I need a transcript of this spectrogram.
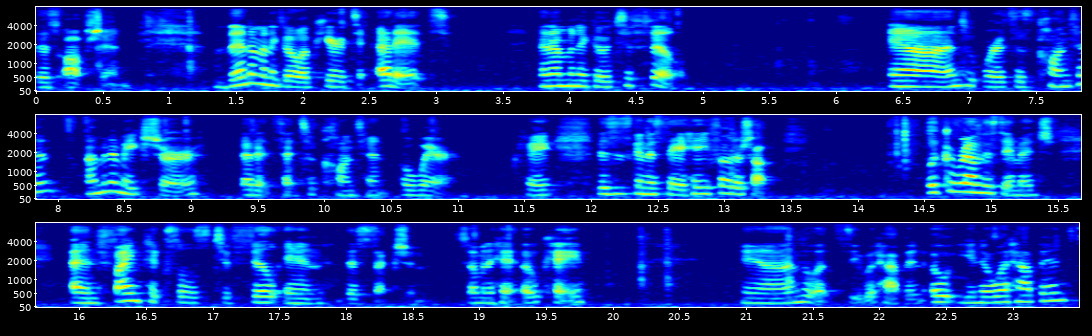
this option. Then I'm going to go up here to edit and I'm going to go to fill. And where it says contents, I'm going to make sure that it's set to content aware. Okay, this is going to say, hey Photoshop, look around this image and find pixels to fill in this section. So I'm going to hit OK. And let's see what happened. Oh, you know what happened?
